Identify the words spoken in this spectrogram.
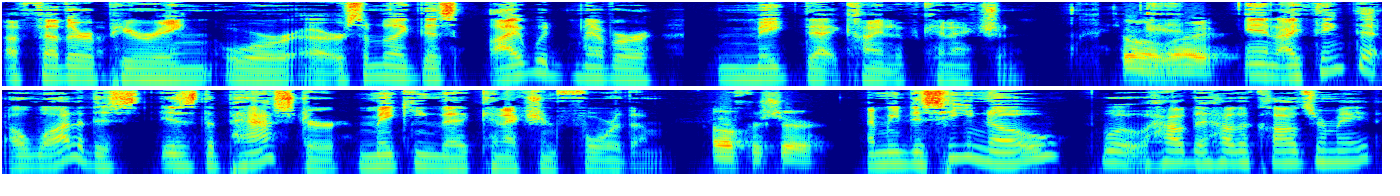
a feather appearing or uh, or something like this, I would never make that kind of connection. Oh, and, right. And I think that a lot of this is the pastor making that connection for them. Oh, for sure. I mean, does he know how the how the clouds are made?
